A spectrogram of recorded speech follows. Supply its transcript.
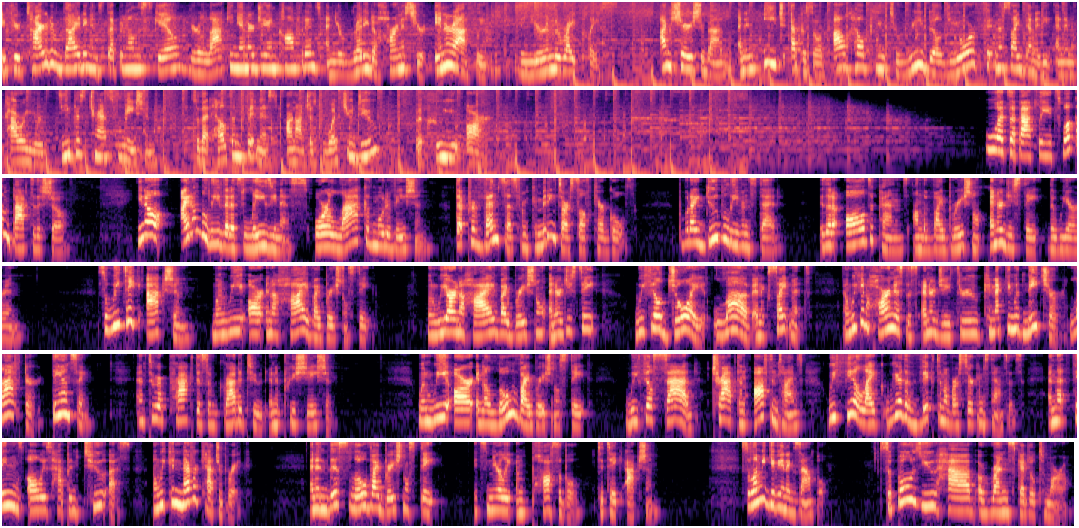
If you're tired of dieting and stepping on the scale, you're lacking energy and confidence, and you're ready to harness your inner athlete, then you're in the right place. I'm Sherry Shaban, and in each episode, I'll help you to rebuild your fitness identity and empower your deepest transformation so that health and fitness are not just what you do, but who you are. What's up, athletes? Welcome back to the show. You know, I don't believe that it's laziness or lack of motivation that prevents us from committing to our self care goals. But what I do believe instead is that it all depends on the vibrational energy state that we are in. So we take action when we are in a high vibrational state. When we are in a high vibrational energy state, we feel joy, love, and excitement. And we can harness this energy through connecting with nature, laughter, dancing, and through a practice of gratitude and appreciation. When we are in a low vibrational state, we feel sad, trapped, and oftentimes we feel like we are the victim of our circumstances and that things always happen to us and we can never catch a break. And in this low vibrational state, it's nearly impossible to take action. So let me give you an example. Suppose you have a run scheduled tomorrow.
